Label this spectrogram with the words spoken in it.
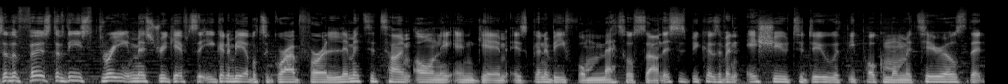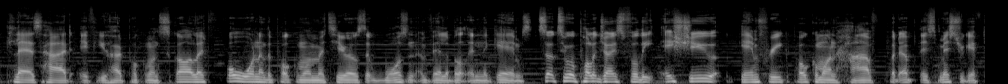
So the first of these three mystery gifts that you're going to be able to grab for a limited time only in game is going to be for Metal Sound. This is because of an issue to do with the Pokemon materials that players had if you had Pokemon Scarlet for one of the Pokemon materials that wasn't available in the games. So to apologize for the issue, Game Freak Pokemon have put up this mystery gift.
